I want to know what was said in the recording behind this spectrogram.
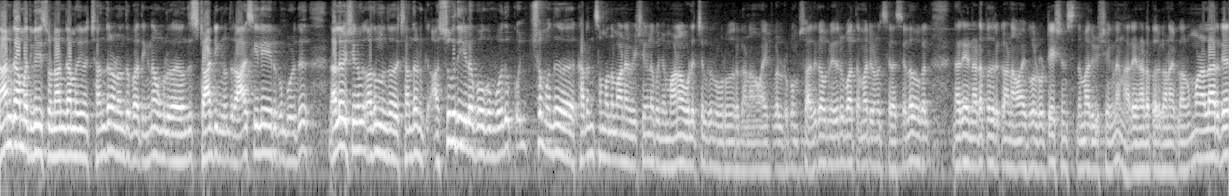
நான்காம் அதிபதி ஸோ நான்காம் அதிபதி சந்திரன் வந்து பார்த்தீங்கன்னா உங்களுக்கு வந்து ஸ்டார்டிங்கில் வந்து ராசியிலே இருக்கும்பொழுது நல்ல விஷயங்கள் அதுவும் இந்த சந்திரனுக்கு அசுவதியில் போகும்போது கொஞ்சம் வந்து கடன் சம்பந்தமான விஷயங்களில் கொஞ்சம் மன உளைச்சல்கள் வருவதற்கான வாய்ப்புகள் இருக்கும். ஸோ அதுக்கப்புறம் எதிர்பார்த்த மாதிரி ஒன்று சில செலவுகள் நிறைய நடப்பதற்கான வாய்ப்புகள் ரொட்டேஷன்ஸ் இந்த மாதிரி விஷயங்கள்லாம் நிறைய நடப்பதற்கான வாய்ப்புகள் ரொம்ப நல்லாயிருக்கு.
